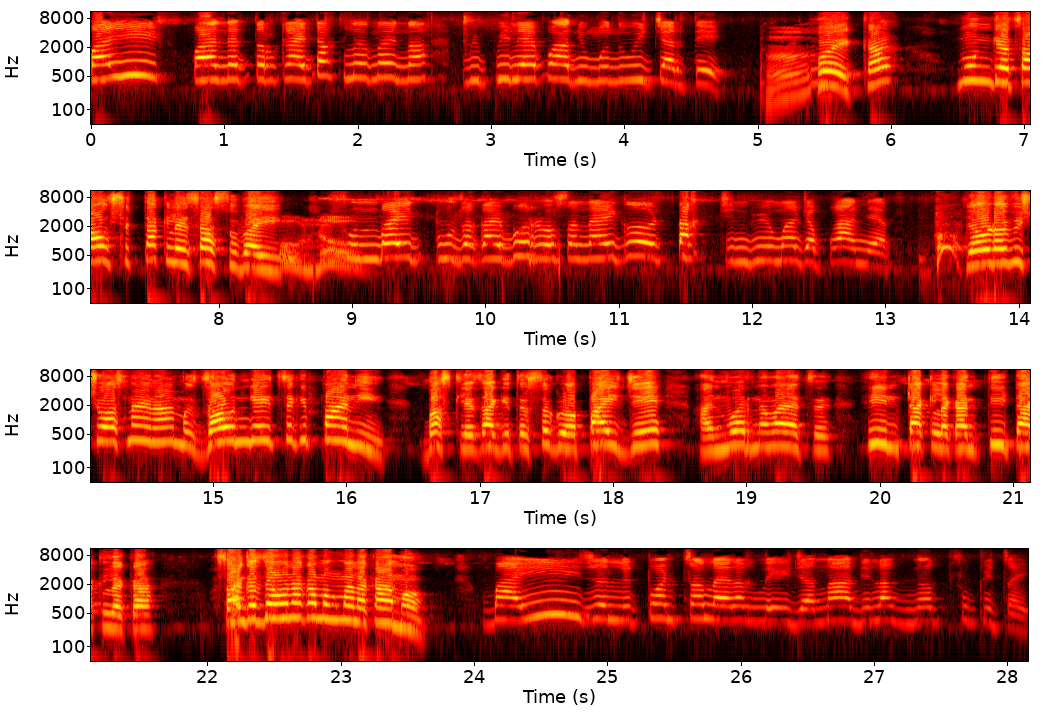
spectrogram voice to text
बाई पाण्यात तर काय टाकलं नाही ना? मी पिले पाणी म्हणून विचारते. होय का? मुंग्याचं औषध टाकलंय सासूबाई. सुनबाई तुझा काय भरोसा नाही ग? टाकशील बी माझ्या पाण्यात. एवढा विश्वास नाही ना? मग जाऊन घ्यायचं की पाणी? बसल्या जागी तर सगळं पाहिजे. आणि वरनं म्हणायचं हिन टाकलं का आणि ती टाकलं का? सांगत जाऊ नका मग मला काम. बाई जल्ले तोंड चालायला लागले हिच्या. नादी लागणं चुकीचं आहे.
